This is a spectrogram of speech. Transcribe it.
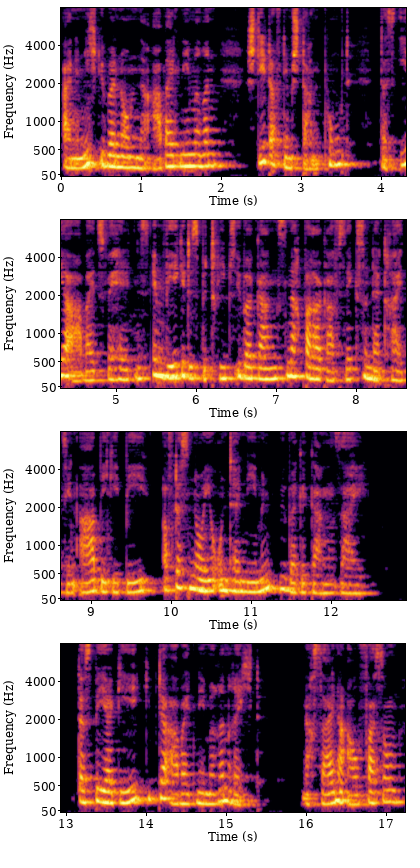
Eine nicht übernommene Arbeitnehmerin steht auf dem Standpunkt, dass ihr Arbeitsverhältnis im Wege des Betriebsübergangs nach 613a BGB auf das neue Unternehmen übergegangen sei. Das BAG gibt der Arbeitnehmerin Recht. Nach seiner Auffassung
